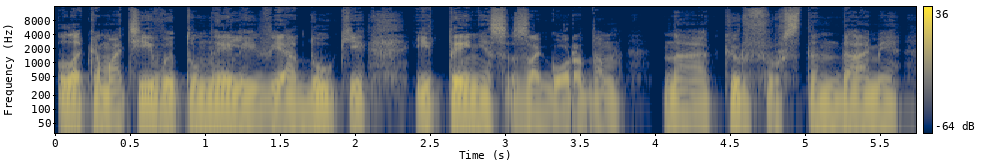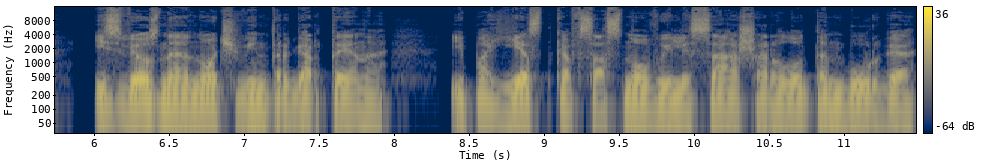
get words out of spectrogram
Локомотивы, туннели, виадуки и теннис за городом на Кюрфюрстендаме, и звездная ночь Винтергартена, и поездка в сосновые леса Шарлоттенбурга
